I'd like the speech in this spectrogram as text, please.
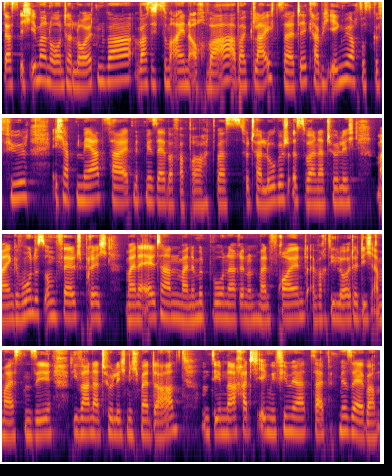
dass ich immer nur unter Leuten war, was ich zum einen auch war, aber gleichzeitig habe ich irgendwie auch das Gefühl, ich habe mehr Zeit mit mir selber verbracht, was total logisch ist, weil natürlich mein gewohntes Umfeld, sprich meine Eltern, meine Mitbewohnerin und mein Freund, einfach die Leute, die ich am meisten sehe, die waren natürlich nicht mehr da und demnach hatte ich irgendwie viel mehr Zeit mit mir selber.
